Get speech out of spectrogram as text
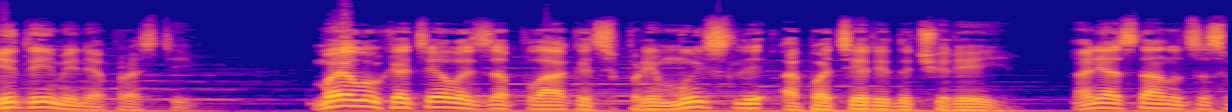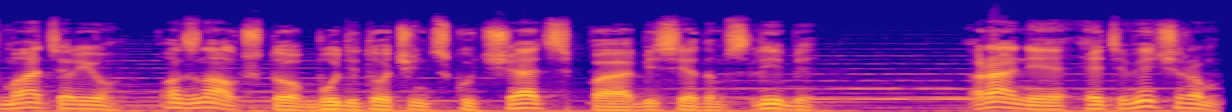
«И ты меня прости». Мэлу хотелось заплакать при мысли о потере дочерей. Они останутся с матерью. Он знал, что будет очень скучать по беседам с Либи. Ранее этим вечером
